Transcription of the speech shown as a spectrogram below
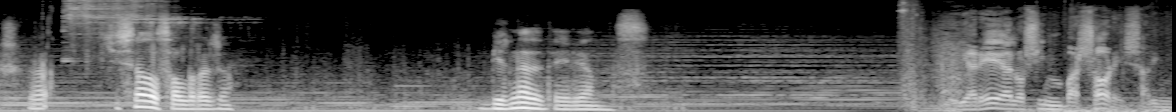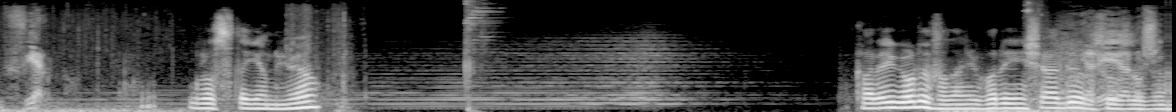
Başka ikisine de saldıracağım. Birine de değil yalnız. Burası da yanıyor. Karayı gördük zaten yukarı inşa ediyoruz hızlıca.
